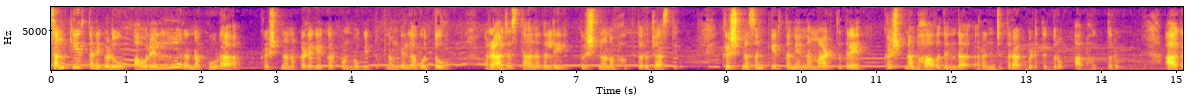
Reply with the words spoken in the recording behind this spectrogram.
ಸಂಕೀರ್ತನೆಗಳು ಅವರೆಲ್ಲರನ್ನ ಕೂಡ ಕೃಷ್ಣನ ಕಡೆಗೆ ಕರ್ಕೊಂಡು ಹೋಗಿತ್ತು. ನಮಗೆಲ್ಲ ಗೊತ್ತು, ರಾಜಸ್ಥಾನದಲ್ಲಿ ಕೃಷ್ಣನ ಭಕ್ತರು ಜಾಸ್ತಿ. ಕೃಷ್ಣ ಸಂಕೀರ್ತನೆಯನ್ನ ಮಾಡ್ತಿದ್ರೆ ಕೃಷ್ಣ ಭಾವದಿಂದ ರಂಜಿತರಾಗ್ಬಿಡ್ತಿದ್ರು ಆ ಭಕ್ತರು. ಆಗ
